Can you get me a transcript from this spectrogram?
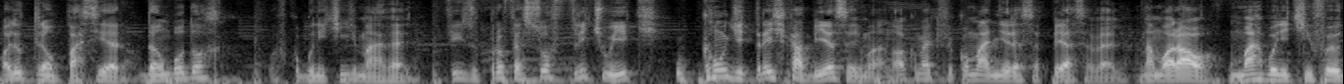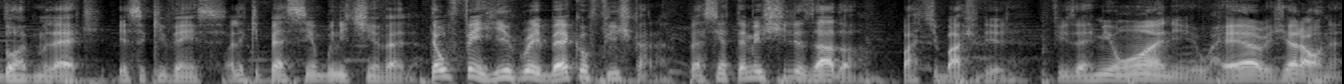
Olha o trampo, parceiro. Dumbledore, ficou bonitinho demais, velho. Fiz o Professor Flitwick, o cão de três cabeças, mano. Olha como é que ficou maneira essa peça, velho. Na moral, o mais bonitinho foi o Dorb, moleque. Esse aqui vence. Olha que pecinha bonitinha, velho. Até o Fenrir Greyback eu fiz, cara. Pecinha até meio estilizada, ó. Parte de baixo dele. Fiz a Hermione, o Harry, geral, né?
